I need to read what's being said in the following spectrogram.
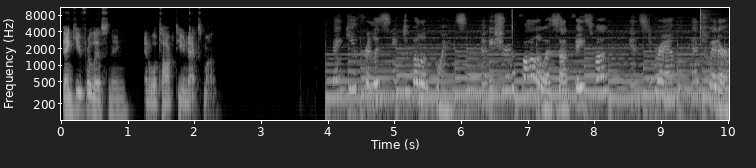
Thank you for listening, and we'll talk to you next month. Thank you for listening to Bullet Points, and be sure to follow us on Facebook, Instagram, and Twitter.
